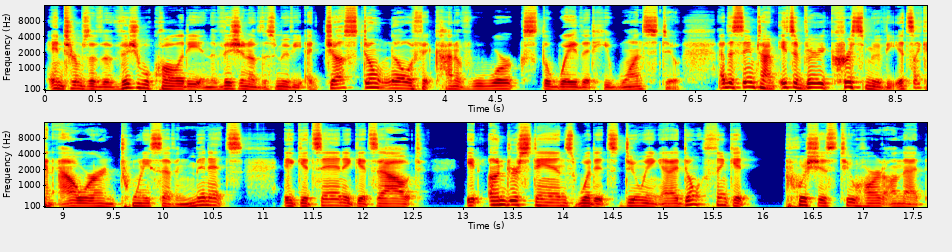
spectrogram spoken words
in terms of the visual quality and the vision of this movie. I just don't know if it kind of works the way that he wants to. At the same time, it's a very crisp movie. It's like an hour and 27 minutes. It gets in, it gets out it understands what it's doing, and I don't think it pushes too hard on that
